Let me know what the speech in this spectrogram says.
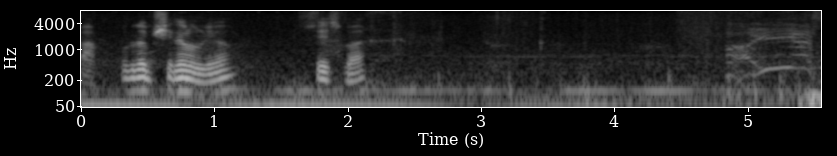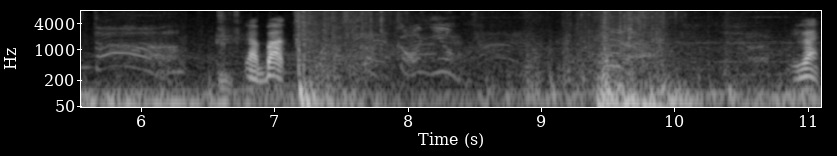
Bak burada bir şeyler oluyor. Ses var. Ya bak. Lan.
